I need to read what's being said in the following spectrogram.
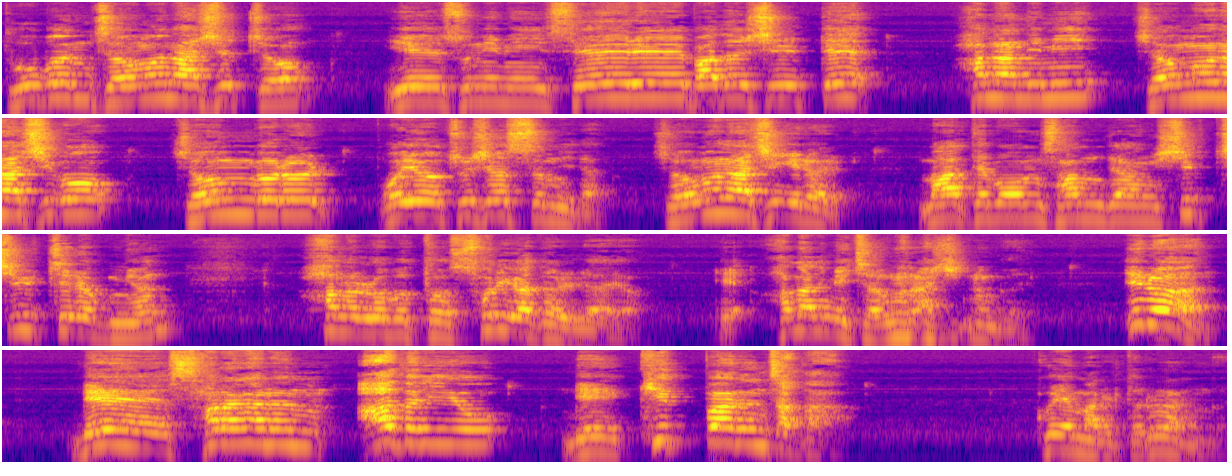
두번 정언하셨죠. 예수님이 세례 받으실 때 하나님이 정언하시고 증거를 보여주셨습니다. 정언하시기를 마태복음 3장 17절에 보면 하늘로부터 소리가 들려요. 예, 하나님이 정언하시는 거예요. 이런 내 사랑하는 아들이요 내 기뻐하는 자다. 그의 말을 들으라는 거예요.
